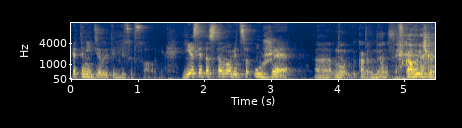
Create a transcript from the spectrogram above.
Это не делает их бисексуалами. Если это становится уже э, ну, как бы, в кавычках,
